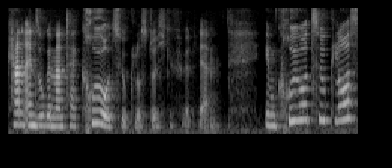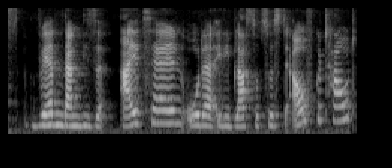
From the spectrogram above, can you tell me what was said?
kann ein sogenannter Kryozyklus durchgeführt werden. Im Kryozyklus werden dann diese Eizellen oder die Blastozyste aufgetaut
